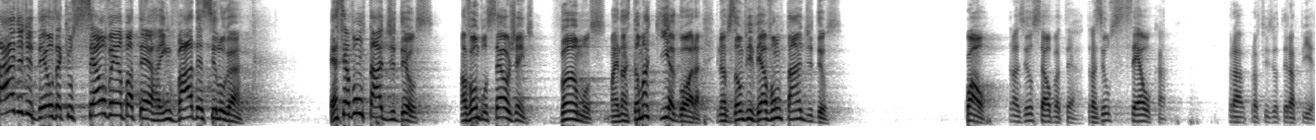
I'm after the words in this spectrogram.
vontade de Deus é que o céu venha para a terra, invada esse lugar. Essa é a vontade de Deus. Nós vamos para o céu, gente? Vamos, mas nós estamos aqui agora e nós precisamos viver a vontade de Deus. Qual? Trazer o céu para a terra, trazer o céu, cara, para a fisioterapia.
